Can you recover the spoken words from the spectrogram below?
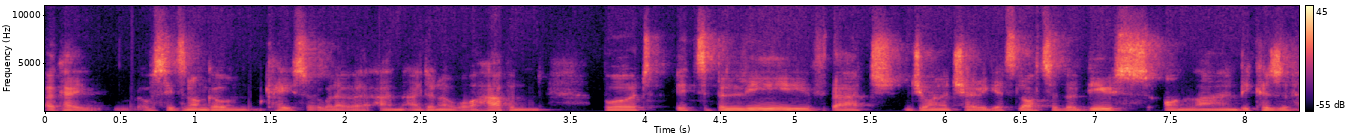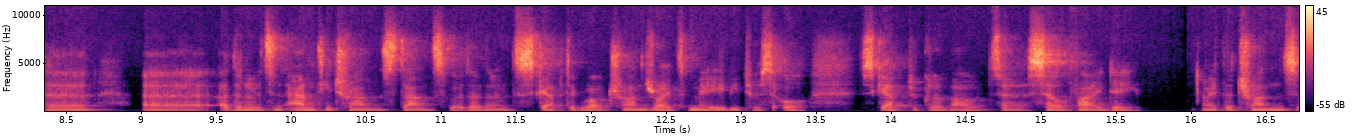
okay, obviously it's an ongoing case or whatever, and I don't know what happened, but it's believed that Joanna Cherry gets lots of abuse online because of her. Uh, I don't know. It's an anti-trans stance, but I don't know. Skeptical about trans rights, maybe to or skeptical about uh, self-ID, right? The trans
